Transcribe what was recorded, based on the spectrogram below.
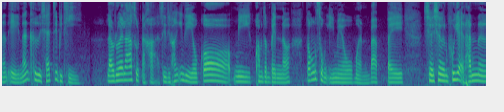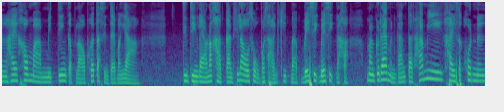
นั่นเองนั่นคือ Chat GPT แล้วด้วยล่าสุดนะคะสิทธิพักอินเดียก็มีความจำเป็นเนาะต้องส่งอีเมลเหมือนแบบไปเชิญเชิญผู้ใหญ่ท่านหนึ่งให้เข้ามา meeting กับเราเพื่อตัดสินใจบางอย่าง จริง ๆ แล้วนะคะ การที่เราส่งภาษาอังกฤษแบบ basic basic นะคะ มันก็ได้เหมือนกัน แต่ถ้ามีใครสักคนหนึ่ง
